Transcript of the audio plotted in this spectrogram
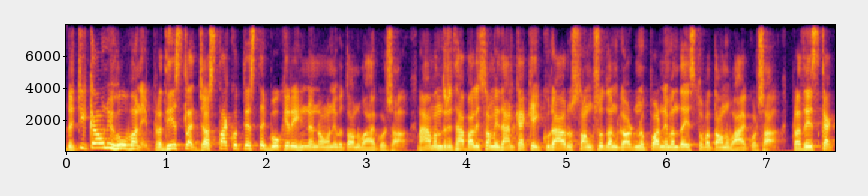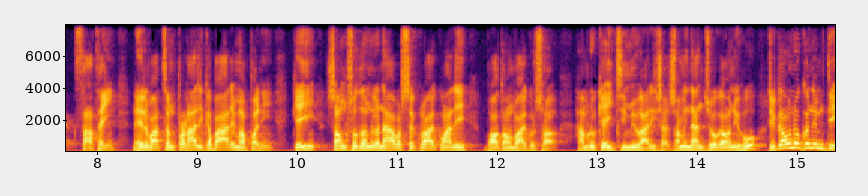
र टिकाउने हो भने प्रदेशलाई जस्ताको त्यस्तै बोकेर हिँड्न नहुने बताउनु भएको छ। महामन्त्री थापाले संविधानका केही कुराहरू संशोधन गर्नुपर्ने भन्दा यस्तो बताउनु भएको छ। प्रदेशका साथै निर्वाचन प्रणालीका बारेमा पनि केही संशोधन गर्न आवश्यक रहेको उहाँले बताउनु भएको छ। हाम्रो केही जिम्मेवारी छ। संविधान जोगाउने हो टिकाउनको निम्ति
